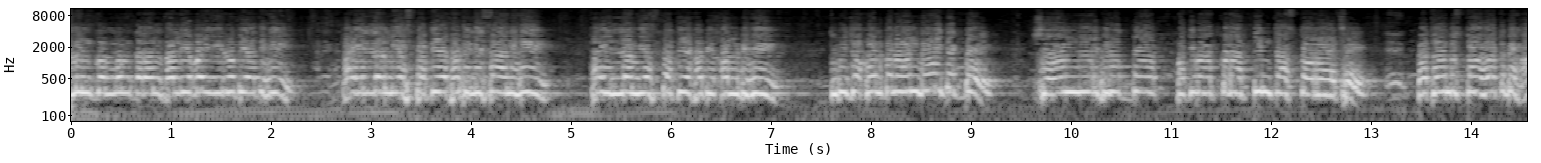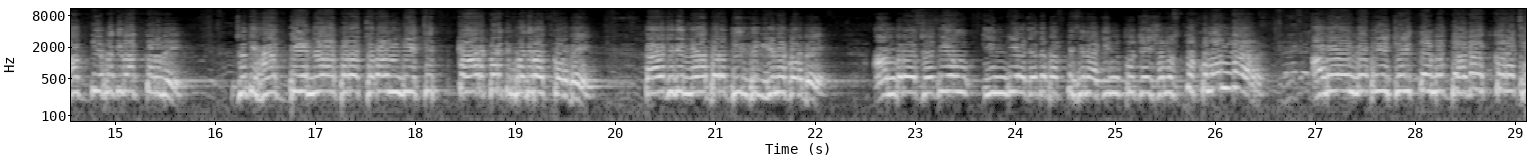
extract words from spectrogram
منكم منكرا فليغيروا بيده فإن لم يستطيع فبلسانه فإن لم يستطيع فبقلبه তুমি যখন কোন অন্যায় দেখবে সে অন্যায়ের বিরুদ্ধে প্রতিবাদ করার তিনটা স্তর রয়েছে প্রথম স্তর হলো তুমি হাত দিয়ে প্রতিবাদ করবে যদি হাত দিয়ে না পারো চরণ দিয়ে চিৎকার করে তুমি প্রতিবাদ করবে তাও যদি না পারো দিন থেকে ঘৃণা করবে আমরা যদিও ইন্ডিয়া যেতে পারতেছি না, কিন্তু যে সমস্ত কুলম্বার আমার নবীর চরিত্রের মধ্যে আঘাত করেছে,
